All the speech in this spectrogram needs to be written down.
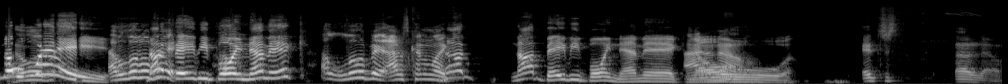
No a little bit- way. a little Not bit, baby boy Nemik. a little bit. I was kind of like, not not baby boy Nemik. I no. don't know. it's just, I don't know.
